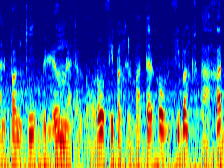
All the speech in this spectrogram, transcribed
البنكي بالعملة الأورو في بنك البطل أو في بنك آخر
